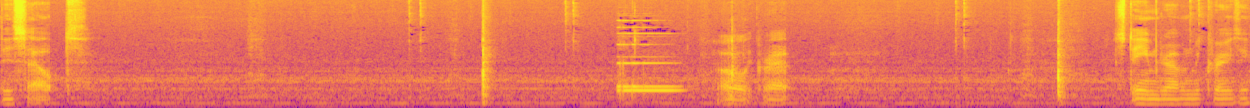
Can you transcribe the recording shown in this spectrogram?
this out. Holy crap. Steam driving me crazy.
